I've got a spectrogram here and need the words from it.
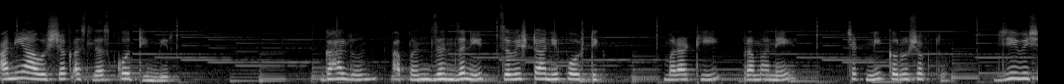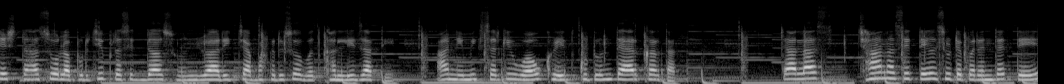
आणि आवश्यक असल्यास कोथिंबीर. घालून आपण झणझणीत चविष्ट आणि पौष्टिक मराठीप्रमाणे चटणी करू शकतो. जी विशेषतः सोलापूरची प्रसिद्ध असून ज्वारीच्या भाकरीसोबत खाल्ली जाते आणि मिक्सर किंवा उखळीत कुटून तयार करतात. त्याला छान असे तेल सुटेपर्यंत ते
